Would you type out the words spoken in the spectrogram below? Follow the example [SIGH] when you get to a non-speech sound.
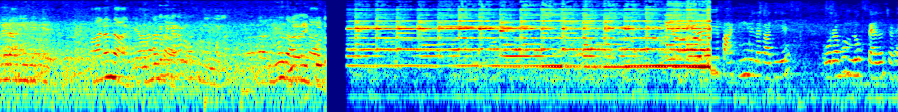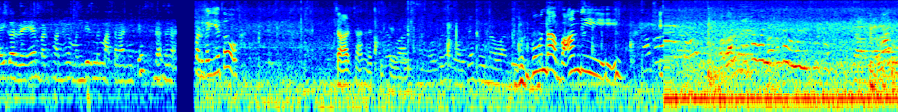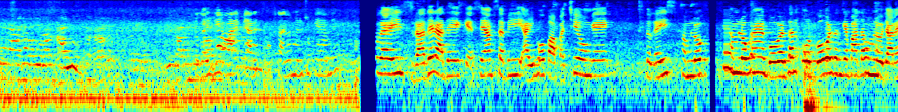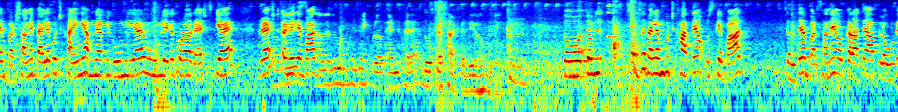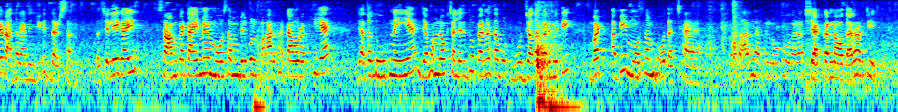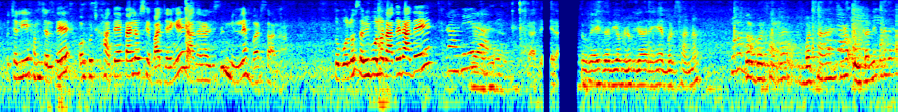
राधे रानी जी के आनंद आ गया आनंद आ गया। अद्भुत आनंद आ गया पार्किंग में लगा दी और अब हम लोग पैदल चढ़ाई कर रहे हैं बरसाने में मंदिर में माता रानी के राधा रानी। पड़ गई है तो? चार चार लग चुके हैं। बूंदा बांदी तो गाइस ये हमारे प्यारे से सब्सक्राइबर मिल चुके हैं हमें। तो गाइस राधे राधे कैसे आप सभी? आई होप आप अच्छे होंगे। तो गाइस हम लोग हम लोग हैं गोवर्धन और गोवर्धन के बाद अब हम लोग जा रहे हैं बरसाने पहले कुछ खाएँगे हमने अभी रूम लिया है रूम लेकर थोड़ा रेस्ट किया है। रेस्ट करने के बाद अभी मम्मी ने एक ब्लॉग एंड दूसरा स्टार्ट कर दिया हम्म, तो जब सबसे पहले हम कुछ खाते हैं उसके बाद चलते हैं बरसाने और कराते हैं आप लोगों के राधा रानी जी के दर्शन। तो चलिए गाइस शाम का टाइम है मौसम बिल्कुल बाहर घटा हो रखी है। ज़्यादा धूप नहीं है। जब हम लोग चले थे दोपहर में तब बहुत ज़्यादा गर्मी थी बट अभी मौसम बहुत अच्छा है। तो साथ यहाँ पे लोग वगैरह चेक करना होता है ना हर चीज़। तो चलिए हम चलते हैं और कुछ खाते हैं पहले उसके बाद जाएँगे। राधा रानी जी से मिलने बरसाना। तो बोलो सभी बोलो राधे राधे। राधे राधे। तो गैस अभी हम लोग जा रहे हैं बरसाना। तो बरसाना बरसाना थोड़ा उल्टा नहीं पड़ेगा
